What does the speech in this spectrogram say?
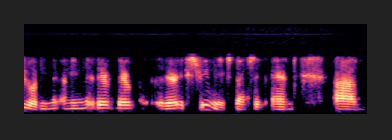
too. I mean, I mean, they're they're they're extremely expensive, and um,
